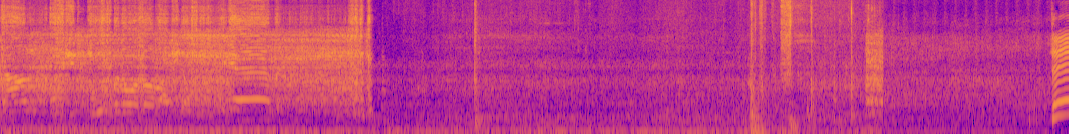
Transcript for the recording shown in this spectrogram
Tam, musisz tu wyładować się. Nie, Ty,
